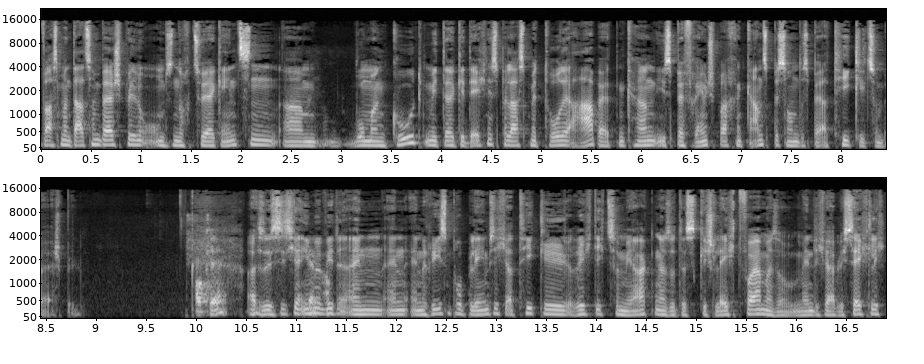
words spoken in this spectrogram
was man da zum Beispiel, um es noch zu ergänzen, ähm, wo man gut mit der Gedächtnispalastmethode arbeiten kann, ist bei Fremdsprachen ganz besonders bei Artikel zum Beispiel. Okay. Also es ist ja immer genau. wieder ein, ein, ein Riesenproblem, sich Artikel richtig zu merken, also das Geschlecht vor allem, also männlich, weiblich, sächlich.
